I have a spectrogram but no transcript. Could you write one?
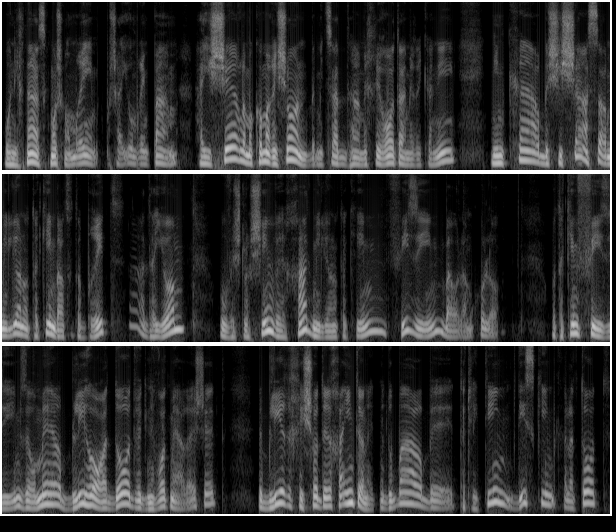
הוא נכנס, כמו שאומרים, כמו שהיו אומרים פעם, הישר למקום הראשון במצעד המכירות האמריקני, נמכר ב-16 מיליון עותקים בארצות הברית עד היום, וב-31 מיליון עותקים פיזיים בעולם כולו. עותקים פיזיים זה אומר בלי הורדות וגנבות מהרשת, ובלי רכישות דרך האינטרנט. מדובר בתקליטים, דיסקים, קלטות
